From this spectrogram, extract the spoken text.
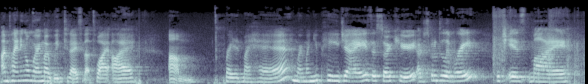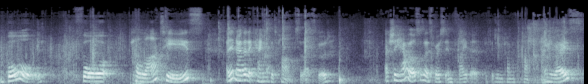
I'm planning on wearing my wig today, so that's why I um, braided my hair. I'm wearing my new PJs. They're so cute. I just got a delivery, which is my ball for Pilates. I didn't know that it came with a pump, so that's good. Actually, how else was I supposed to inflate it if it didn't come with a pump? Anyways,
